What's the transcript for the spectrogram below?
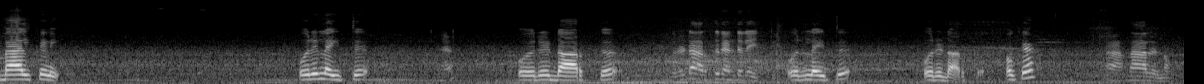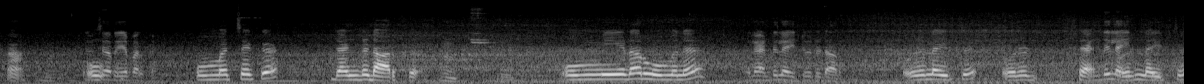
ബാൽക്കണി. ഒരു ലൈറ്റ്. ഒരു ഡാർക്ക് ഒരു ഡാർക്ക് രണ്ട് ലൈറ്റ് ഒരു ലൈറ്റ് ഒരു ഡാർക്ക് ഓക്കെ ആ നാലെണ്ണം. ആ. ചെറിയ ബൽക്കൺ ഉമ്മച്ചക്ക് രണ്ട് ഡാർക്ക് ഉമ്മിയുടെ റൂമിന് രണ്ട് ലൈറ്റ് ഒരു ഡാർക്ക് ഒരു ലൈറ്റ് ഒരു രണ്ട് ഒരു ലൈറ്റ്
